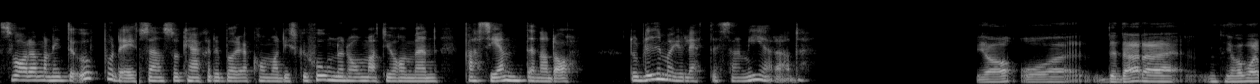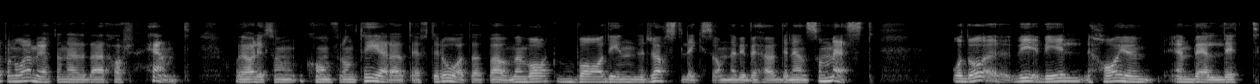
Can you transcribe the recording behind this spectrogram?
svarar man inte upp på det, sen så kanske det börjar komma diskussioner om att ja, men patienterna då, då blir man ju lätt desarmerad. Ja, och det där, jag har varit på några möten när det där har hänt och jag har liksom konfronterat efteråt att bara, men vart var din röst liksom när vi behövde den som mest? Och då, vi, vi har ju en väldigt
